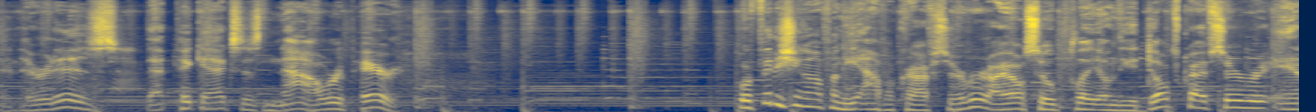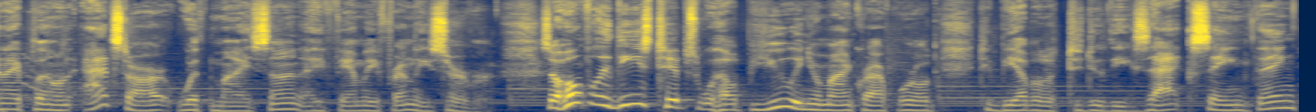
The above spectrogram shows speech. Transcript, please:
And there it is. That pickaxe is now repaired. We're finishing off on the AlphaCraft server. I also play on the AdultCraft server and I play on Addstar with my son, a family-friendly server. So hopefully these tips will help you in your Minecraft world to be able to do the exact same thing.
